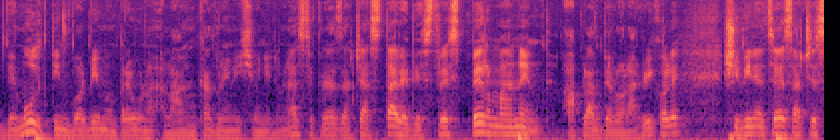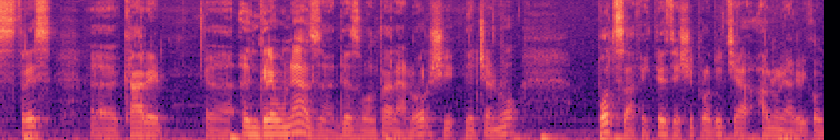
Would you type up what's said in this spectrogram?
de mult timp vorbim împreună la, în cadrul emisiunii dumneavoastră, creează acea stare de stres permanent a plantelor agricole și, bineînțeles, acest stres uh, care uh, îngreunează dezvoltarea lor și, de ce nu, pot să afecteze și producția anului agricol 2018-2019.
